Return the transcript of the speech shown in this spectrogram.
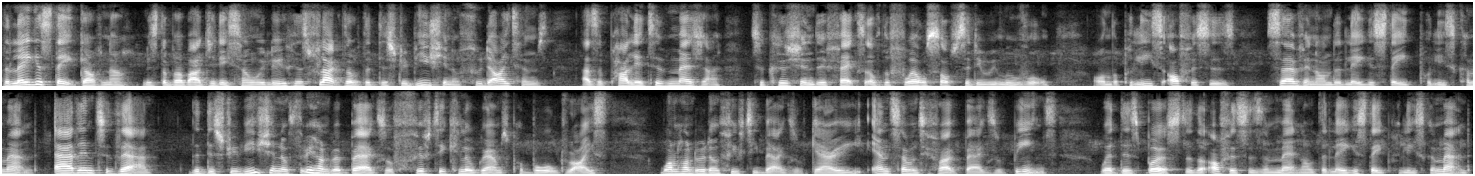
The Lagos State Governor, Mr. Babajide Sanwo-Olu, has flagged off the distribution of food items as a palliative measure to cushion the effects of the fuel subsidy removal on the police officers serving under Lagos State Police Command. Adding to that, the distribution of 300 bags of 50 kilograms parboiled rice, 150 bags of gari, and 75 bags of beans were disbursed to the officers and men of the Lagos State Police Command,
